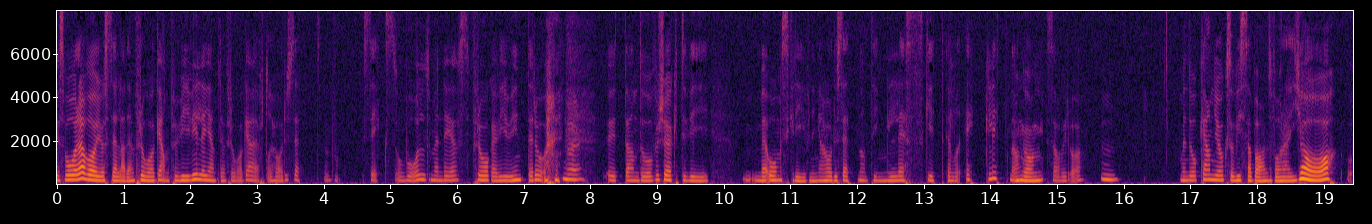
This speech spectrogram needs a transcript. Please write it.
Det svåra var ju att ställa den frågan, för vi ville egentligen fråga efter har du sett sex och våld, men det frågar vi ju inte då. Nej. Utan då försökte vi med omskrivningar, har du sett någonting läskigt eller äckligt någon gång, sa vi då. Mm. Men då kan ju också vissa barn svara ja. Och-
